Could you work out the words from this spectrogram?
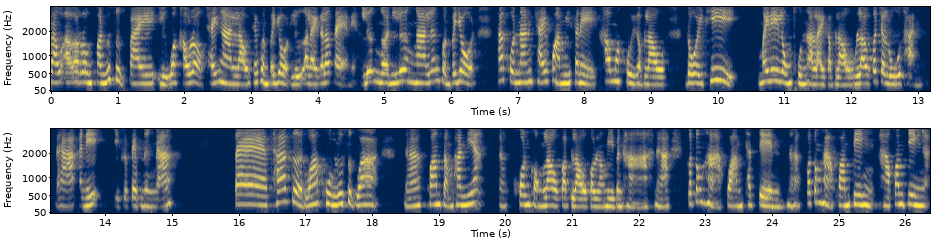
เราเอาอารมณ์ความรู้สึกไป หรือว่าเขาหลอกใช้งานเราใช้ผลประโยชน์หรืออะไรก็แล้วแต่เนี่ยเรื่องเงินเรื่องงานเรื่องผลประโยชน์ ถ้าคนนั้นใช้ความมีเสน่ห์เข้ามาคุยกับเรา โดยที่ไม่ได้ลงทุนอะไรกับเรา เราก็จะรู้ทันนะคะอันนี้อีกสเต็ปหนึ่งนะ แต่ถ้าเกิดว่าคุณรู้สึกว่านะความสัมพันธ์เนี้ย นะคนของเรากับเรากำลังมีปัญหานะคะก็ต้องหาความชัดเจนนะะก็ต้องหาความจริง หาความจริงอะ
